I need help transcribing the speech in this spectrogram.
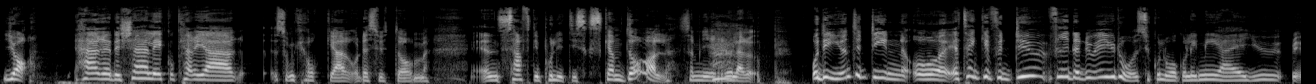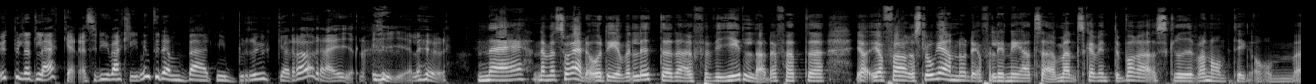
Ja, här är det kärlek och karriär som krockar och dessutom en saftig politisk skandal som ni rullar upp. Och det är ju inte din och jag tänker för du Frida, du är ju då psykolog och Linnea är ju utbildad läkare så det är ju verkligen inte den värld ni brukar röra er i, eller hur? Nej, nej men så är det och det är väl lite därför vi gillar det för att eh, jag, jag föreslog ändå det för Linnea att så här, men ska vi inte bara skriva någonting om, eh,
